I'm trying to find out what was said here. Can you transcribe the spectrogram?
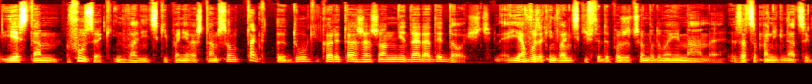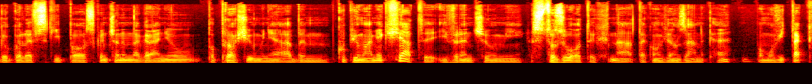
jest tam wózek inwalidzki, ponieważ tam są tak długie korytarze, że on nie da rady dojść. Ja wózek inwalidzki wtedy pożyczyłem od mojej mamy, za co pan Ignacy Gogolewski po skończonym nagraniu poprosił mnie, abym kupił mamie kwiaty i wręczył mi 100 złotych na taką wiązankę, bo mówi, tak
